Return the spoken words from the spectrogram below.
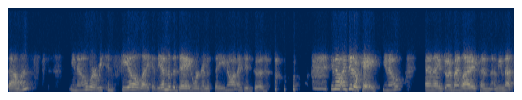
balanced you know, where we can feel like at the end of the day, we're going to say, you know what, I did good. you know, I did okay, you know, and I enjoyed my life. And I mean, that's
